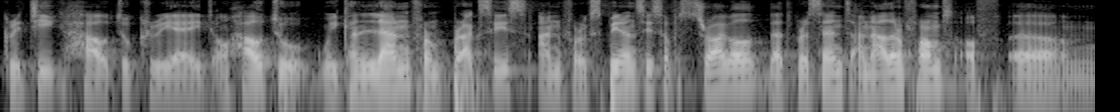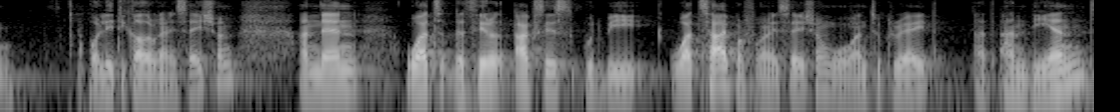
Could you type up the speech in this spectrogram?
critique, how to create or how to we can learn from praxis and for experiences of struggle that present another forms of um, political organization. And then what the third axis would be what type of organization we want to create at, and the end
